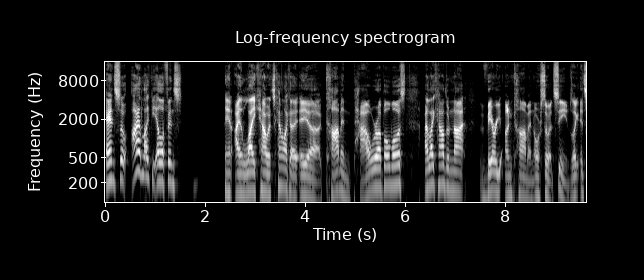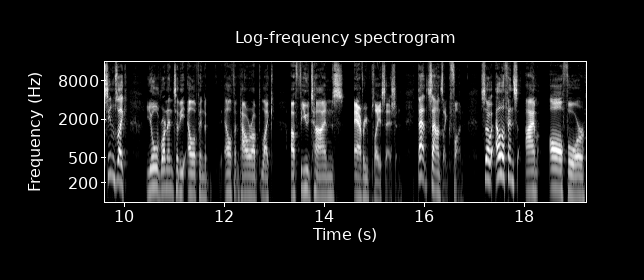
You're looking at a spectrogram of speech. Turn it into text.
And so I like the elephants, and I like how it's kind of like a, a, a common power up almost. I like how they're not very uncommon, or so it seems. Like it seems like you'll run into the elephant elephant power up like a few times every play session. That sounds like fun. So elephants, I'm all for.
